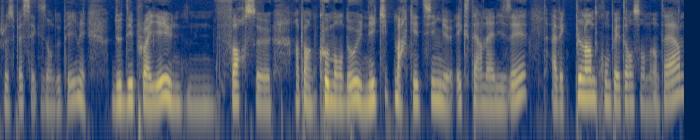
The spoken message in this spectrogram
je sais pas si ça existe dans d'autres pays, mais de déployer une, une force, un peu un commando, une équipe marketing externalisée avec plein de compétences en interne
